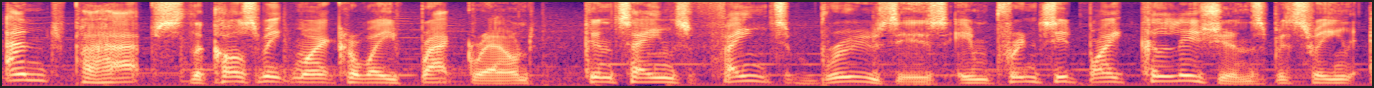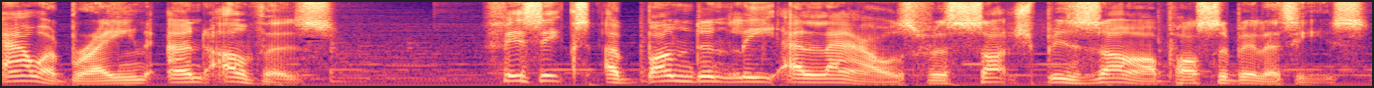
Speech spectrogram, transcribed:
and perhaps the cosmic microwave background contains faint bruises imprinted by collisions between our brane and others. Physics abundantly allows for such bizarre possibilities.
